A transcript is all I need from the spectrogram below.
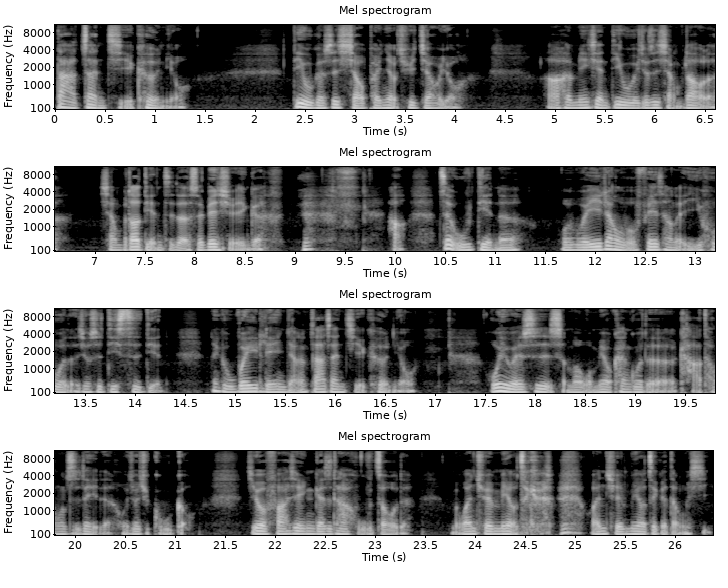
大战杰克牛，第五个是小朋友去郊游，啊，很明显第五个就是想不到了，想不到点子的，随便选一个。好，这五点呢，我唯一让我非常的疑惑的就是第四点，那个威廉羊大战杰克牛，我以为是什么我没有看过的卡通之类的，我就去 Google，结果发现应该是他湖州的，完全没有这个，完全没有这个东西。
